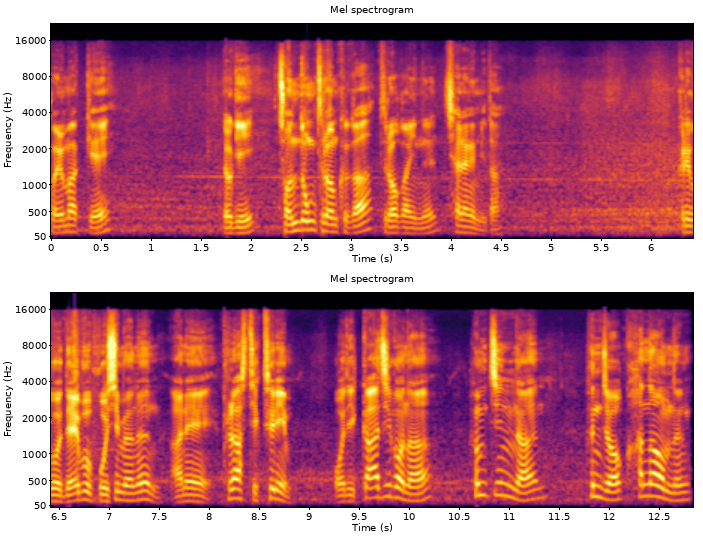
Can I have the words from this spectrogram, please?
걸맞게 여기 전동 트렁크가 들어가 있는 차량입니다. 그리고 내부 보시면은 안에 플라스틱 trim 어디 까지거나 흠집난 흔적 하나 없는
